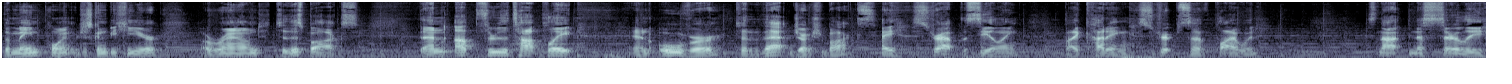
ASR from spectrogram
the main point, which is going to be here, around to this box, then up through the top plate and over to that junction box. I strap the ceiling by cutting strips of plywood. It's not necessarily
